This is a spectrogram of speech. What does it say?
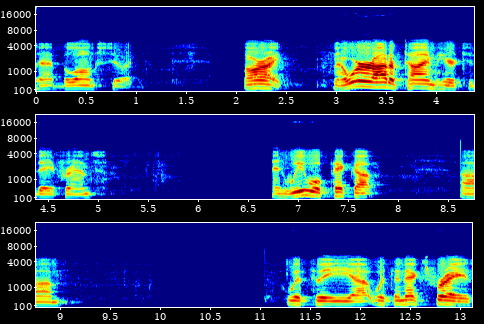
That belongs to it. All right, now we're out of time here today, friends, and we will pick up. Um, with the uh, with the next phrase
